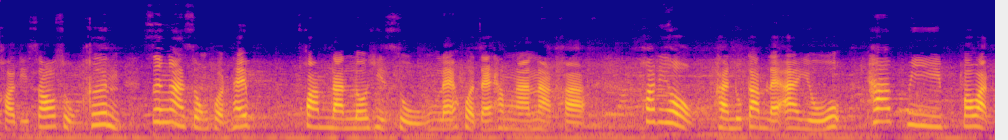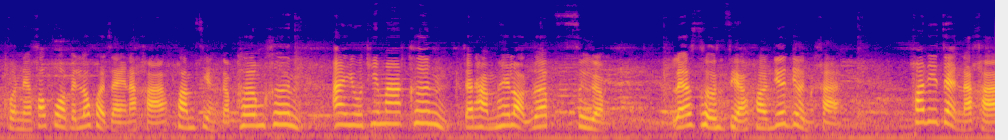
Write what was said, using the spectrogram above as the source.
คอร์ติซอลสูงขึ้น ซึ่งอาจส่งผลให้ความดันโลหิตสูง และหัวใจทำงานหนักค่ะ ข้อที่ 6 พันธุกรรมและอายุ ถ้ามีประวัติคนในครอบครัวเป็นโรคหัวใจนะคะ ความเสี่ยงจะเพิ่มขึ้น อายุที่มากขึ้นจะทำให้หลอดเลือดเสื่อม และสูญเสียความยืดหยุ่นค่ะ ข้อที่ 7 นะคะ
